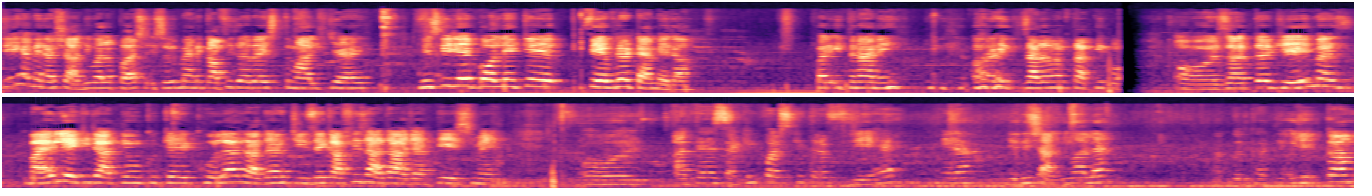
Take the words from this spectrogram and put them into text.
ये है मेरा शादी वाला पर्स इसे भी मैंने काफ़ी ज़्यादा इस्तेमाल किया है। मीन्स की ये बोल लें कि फेवरेट है मेरा पर इतना नहीं। और ज़्यादा मैं बताती और ज़्यादातर ये मैं बाहर लेके जाती हूँ क्योंकि खोला ज़्यादा चीज़ें काफ़ी ज़्यादा आ जाती है इसमें। और आते हैं सेकंड पर्स की तरफ़ ये है मेरा ये भी शादी वाला है हूँ। ये कम,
